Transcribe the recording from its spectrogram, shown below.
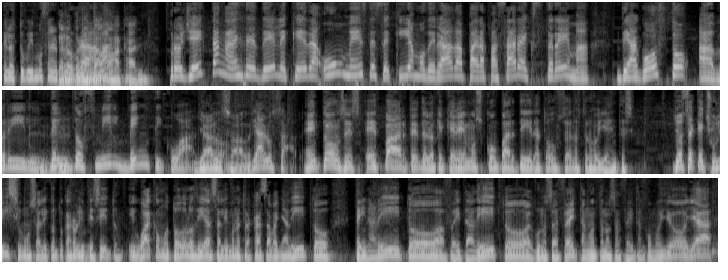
que lo tuvimos en el Que lo programa. comentamos acá. Proyectan a RD, le queda un mes de sequía moderada para pasar a extrema de agosto a abril del 2024. Ya lo sabe. Ya lo sabe. Entonces, es parte de lo que queremos compartir a todos ustedes, nuestros oyentes. Yo sé que es chulísimo salir con tu carro limpiecito. Igual como todos los días salimos a nuestra casa bañadito, peinadito, afeitadito. Algunos se afeitan, otros no se afeitan como yo ya.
